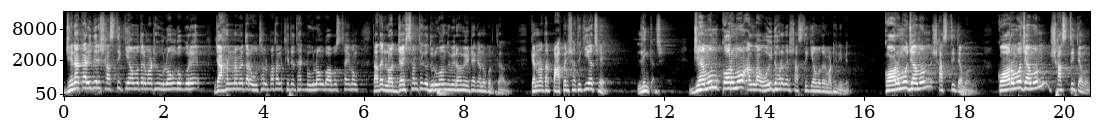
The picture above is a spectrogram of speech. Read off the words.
জেনাকারীদের শাস্তি কিয়ামতের মাঠে উলঙ্গ করে জাহান নামে তারা উথাল পাথাল খেতে থাকবে উলঙ্গ অবস্থায় এবং তাদের লজ্জাস্থান থেকে দুর্গন্ধ বের হবে, এটা কেন করতে হবে? কেননা তার পাপের সাথে কি আছে? লিঙ্ক আছে। যেমন কর্ম, আল্লাহ ওই ধরনের শাস্তি কি কিয়ামতের মাঠে দিবেন। কর্ম যেমন, শাস্তি তেমন। কর্ম যেমন, শাস্তি তেমন।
